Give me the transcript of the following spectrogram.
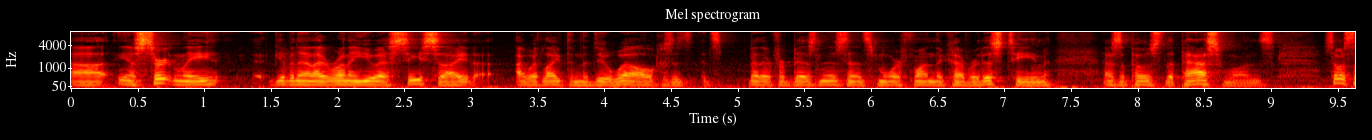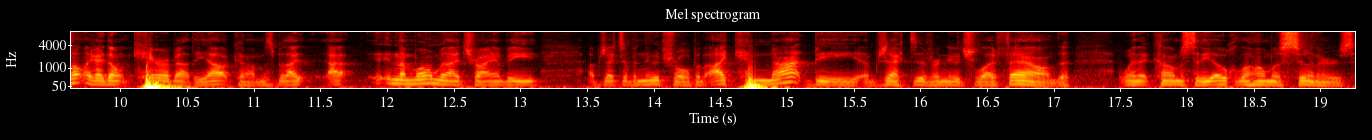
Uh, you know, certainly, given that I run a USC site, I would like them to do well because it's, it's better for business and it's more fun to cover this team as opposed to the past ones. So it's not like I don't care about the outcomes, but I, I in the moment I try and be objective and neutral. But I cannot be objective or neutral. I found when it comes to the Oklahoma Sooners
